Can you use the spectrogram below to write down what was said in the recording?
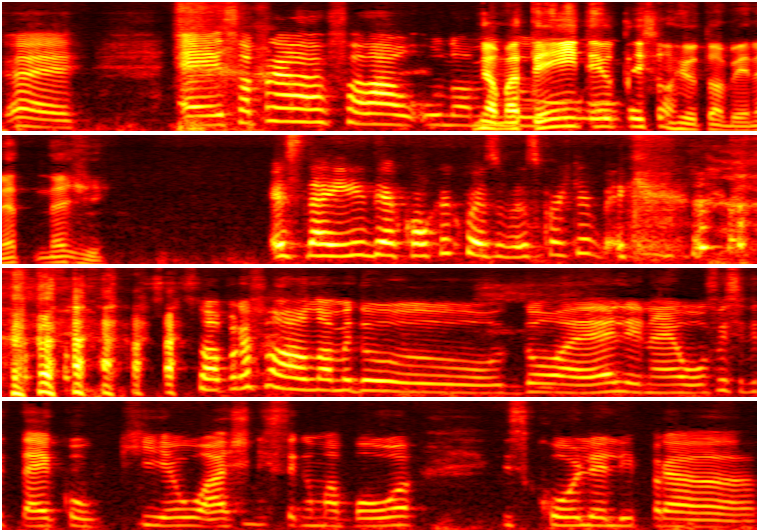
É. É só pra falar o nome Não, mas do... tem, tem o Taysom Hill também, né, né Gi? Esse daí é qualquer coisa, mesmo quarterback. Só para falar o nome do, do OL, né? O Offensive Tackle, que eu acho que seria uma boa escolha ali para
